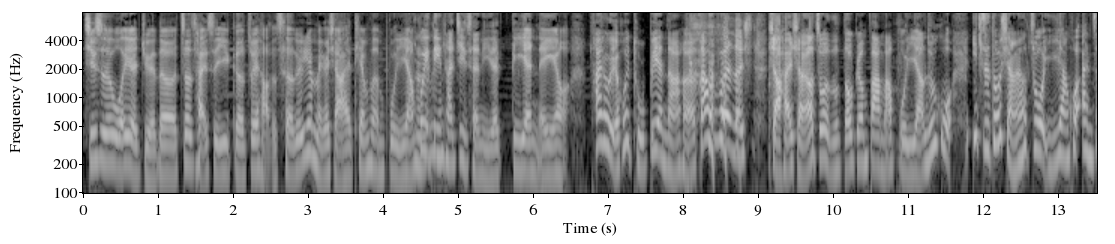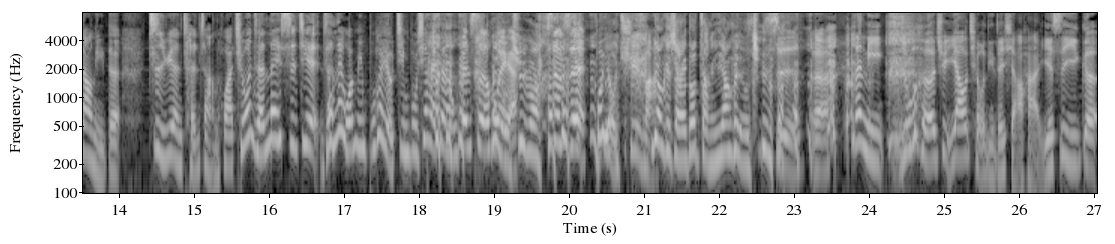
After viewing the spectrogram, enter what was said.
其实我也觉得这才是一个最好的策略，因为每个小孩天分不一样，不一定他继承你的 DNA 哦，他也会突变呐。哈，大部分的小孩想要做的都跟爸妈不一样。如果一直都想要做一样，或按照你的志愿成长的话，请问人类世界、人类文明不会有进步？现在还在农耕社会啊，是不是不有趣嘛？六个小孩都长一样会有趣吗？是呃，那你如何去要求你的小孩，也是一个。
